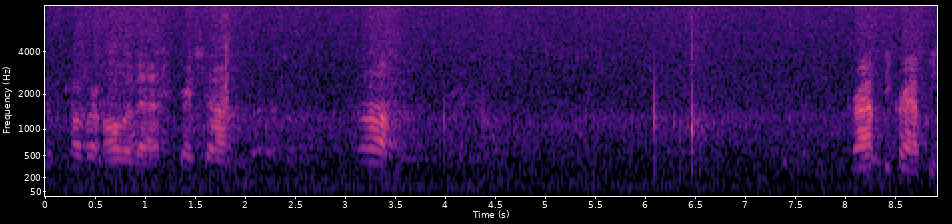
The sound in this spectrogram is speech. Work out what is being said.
just cover all of that. Great shot. Oh. Crafty, crafty.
